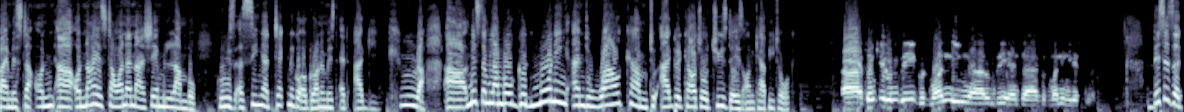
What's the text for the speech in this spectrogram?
by Mr. On, uh, Onias Tawana Nashe Mlambo, who is a senior technical agronomist at Agricura. Uh, Mr. Mlambo, good morning and welcome to Agricultural Tuesdays on Capitalk. Uh, thank you, Rumbi. Good morning, uh, Rumbi, and uh, good morning, listeners. This is a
